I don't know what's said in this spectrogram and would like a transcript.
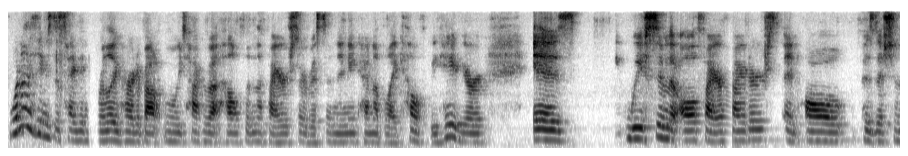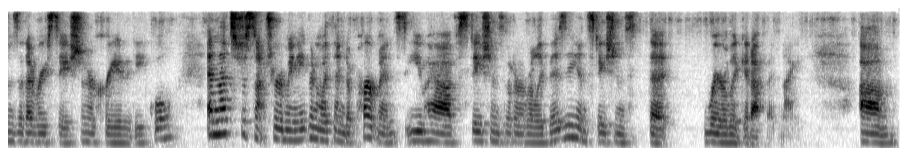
one of the things that's I think really hard about when we talk about health and the fire service and any kind of like health behavior is we assume that all firefighters and all positions at every station are created equal. And that's just not true. I mean, even within departments, you have stations that are really busy and stations that rarely get up at night. Um,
